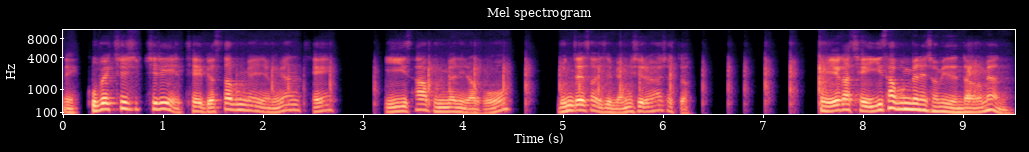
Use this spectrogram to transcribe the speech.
네, 977이 제 몇 사분면이냐면 제 2사분면이라고 문제에서 이제 명시를 하셨죠. 그럼 얘가 제 2사분면의 점이 된다 그러면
